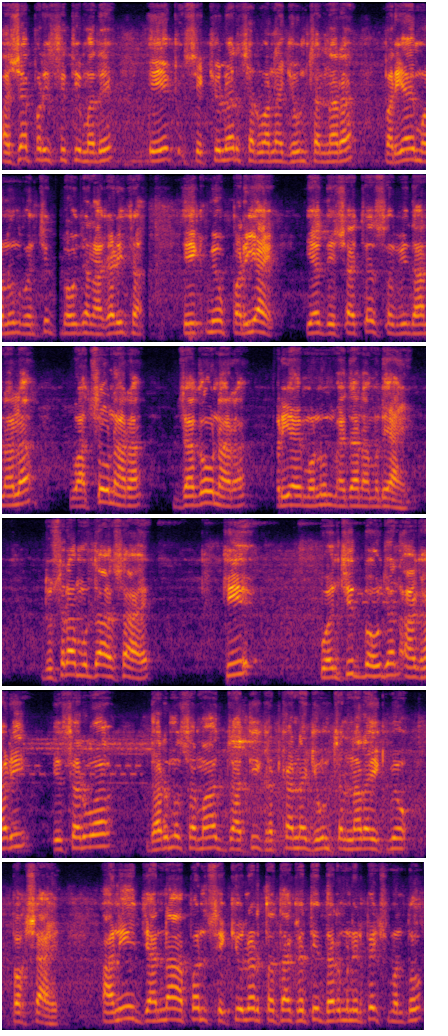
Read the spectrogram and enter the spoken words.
अशा परिस्थितीमध्ये एक सेक्युलर सर्वांना घेऊन चालणारा पर्याय म्हणून वंचित बहुजन आघाडीचा एकमेव पर्याय या देशाच्या संविधानाला वाचवणारा जगवणारा पर्याय म्हणून मैदानामध्ये आहे. दुसरा मुद्दा असा आहे की वंचित बहुजन आघाडी हे सर्व धर्म समाज जाती घटकांना घेऊन चालणारा एकमेव पक्ष आहे. आणि ज्यांना आपण सेक्युलर तथाकथित धर्मनिरपेक्ष म्हणतो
